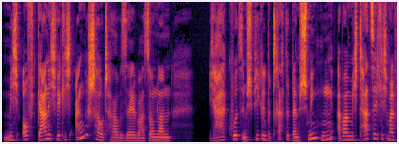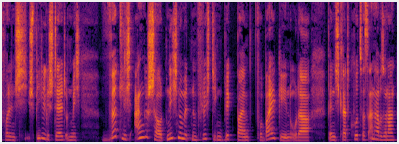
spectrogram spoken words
mich oft gar nicht wirklich angeschaut habe selber, sondern ja, kurz im Spiegel betrachtet beim Schminken, aber mich tatsächlich mal vor den Spiegel gestellt und mich wirklich angeschaut, nicht nur mit einem flüchtigen Blick beim Vorbeigehen oder wenn ich gerade kurz was anhabe, sondern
